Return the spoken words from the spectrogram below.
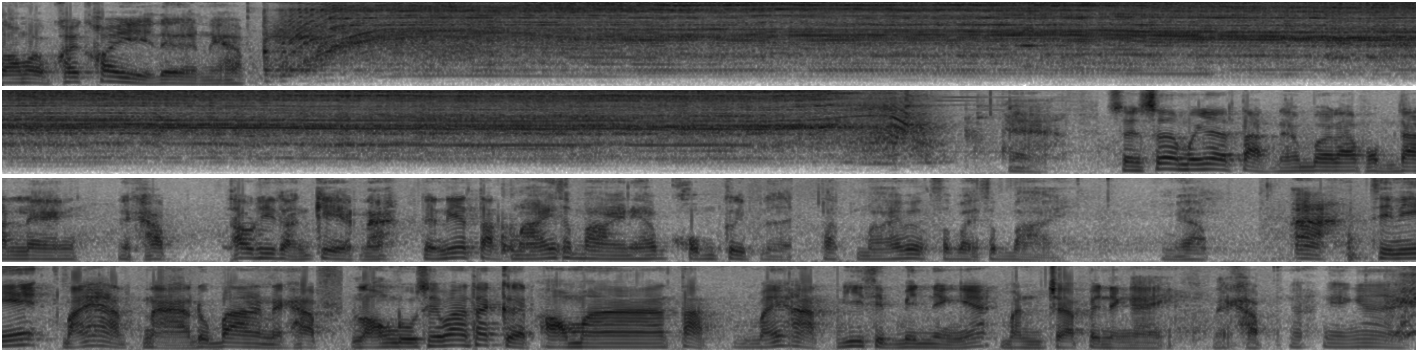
ลองแบบค่อย ๆ เดินนะครับ เซนเซอร์มันจะตัดนะเวลาผมดันแรงนะครับ เท่าที่สังเกตนะ แต่เนี่ยตัดไม้สบายนะครับ คมกริบเลย ตัดไม้แบบสบายๆเห็นไหมครับอะทีนี้ไม้อัดหนาดูบ้างนะครับ ลองดูซิว่าถ้าเกิดเอามาตัดไม้อัด 20 มิลอย่างเงี้ยมันจะเป็นยังไงนะครับง่าย ๆ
